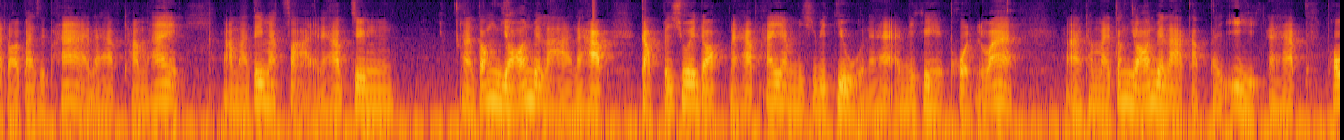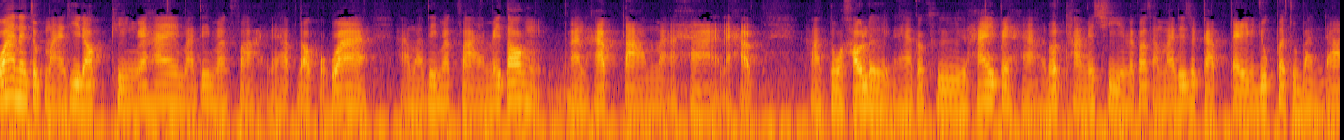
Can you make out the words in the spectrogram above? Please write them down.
1885 นะครับทำให้มาร์ตี้แม็กฟลายนะครับจึง ต้องย้อนเวลานะครับ กลับไปช่วยด็อกนะครับให้ยังมีชีวิตอยู่นะฮะอันนี้คือเหตุผลว่าทำไมต้องย้อนเวลากลับไปอีกนะครับ เพราะว่าในจดหมายที่ด็อกทิ้งไว้ให้มาร์ตี้แม็กฟลายนะครับด็อกบอกว่ามาร์ตี้แม็กฟลายไม่ต้องนะครับตามมาหานะครับตัวเขาเลยนะฮะก็คือให้ไปหารถ time machine แล้วก็สามารถที่จะกลับไปยุคปัจจุบันได้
